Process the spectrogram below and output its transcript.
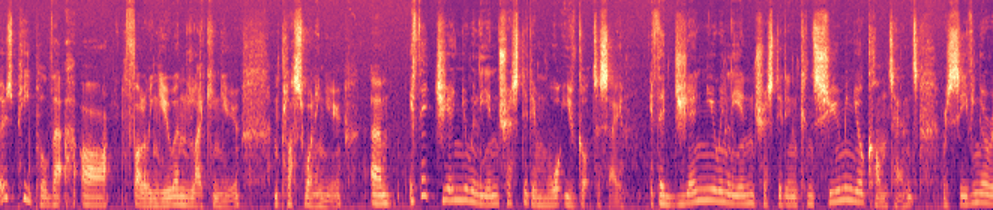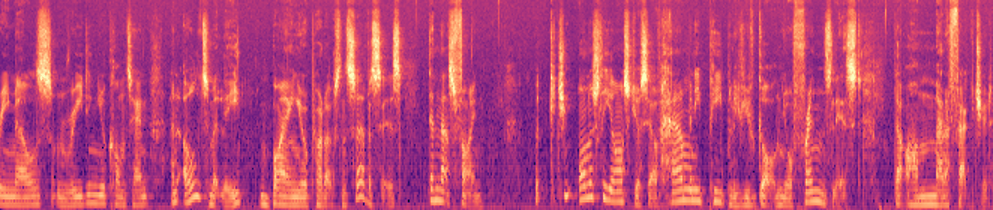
those people that are following you and liking you and plus wanting you, um, if they're genuinely interested in what you've got to say, if they're genuinely interested in consuming your content, receiving your emails, reading your content, and ultimately buying your products and services, then that's fine. But could you honestly ask yourself how many people have you got on your friends list that are manufactured,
